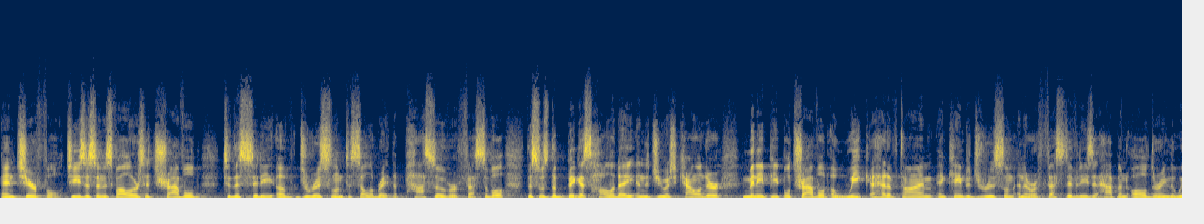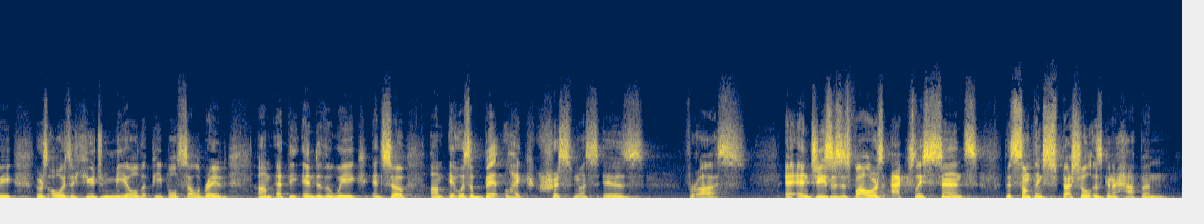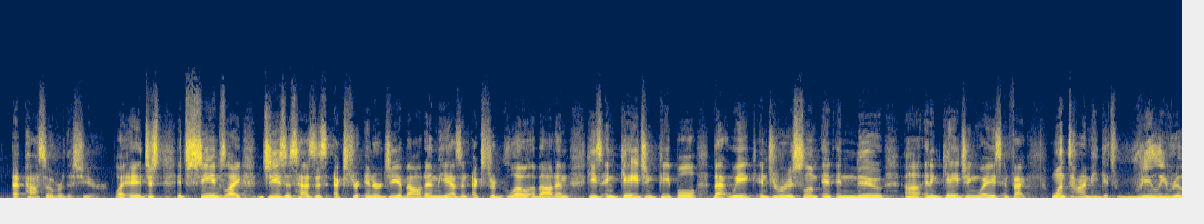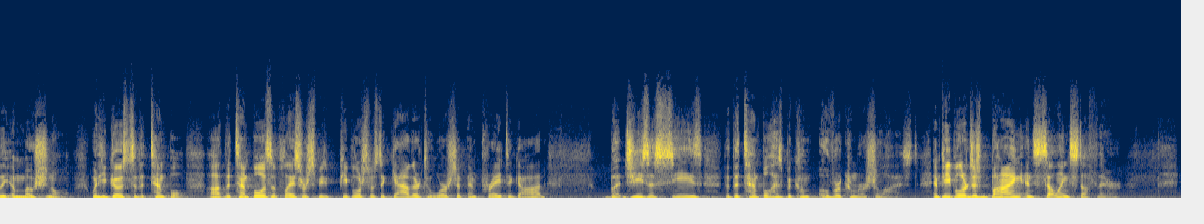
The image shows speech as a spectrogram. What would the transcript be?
and cheerful. Jesus and his followers had traveled to the city of Jerusalem to celebrate the Passover festival. This was the biggest holiday in the Jewish calendar. Many people traveled a week ahead of time and came to Jerusalem, and there were festivities that happened all during the week. There was always a huge meal that people celebrated um, at the end of the week. And so um, it was a bit like Christmas is for us. And, and Jesus' followers actually sense that something special is going to happen at Passover this year. Like it just it seems like Jesus has this extra energy about him. He has an extra glow about him. He's engaging people that week in Jerusalem in, in new uh, and engaging ways. In fact, one time he gets really, really emotional when he goes to the temple. Uh, the temple is a place where spe- people are supposed to gather to worship and pray to God. But Jesus sees that the temple has become over commercialized and people are just buying and selling stuff there.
